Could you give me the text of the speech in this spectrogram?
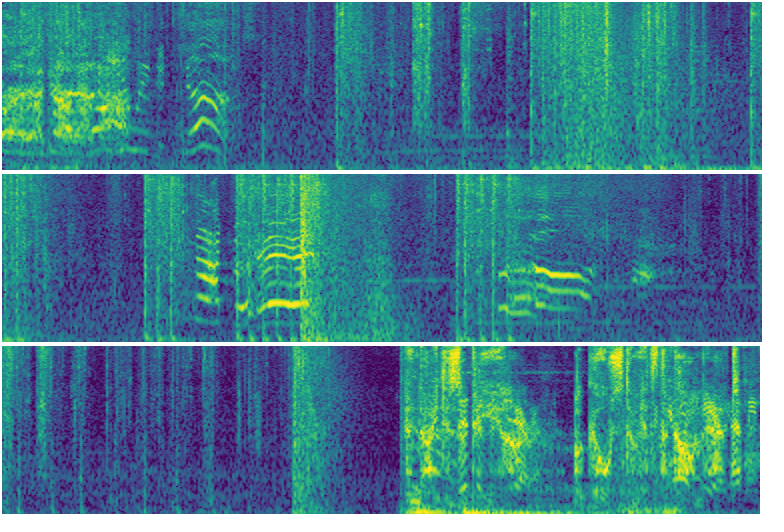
I got you into chunks. Not the head. And I This is the disappear. A ghost amidst the combat. That means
